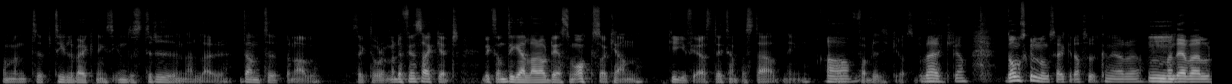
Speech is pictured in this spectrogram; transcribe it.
ja, men typ tillverkningsindustrin eller den typen av sektorer. Men det finns säkert liksom delar av det som också kan gigifieras, till exempel städning Ja. av fabriker och så vidare. verkligen. De skulle nog säkert absolut kunna göra det. Mm. Men det är väl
